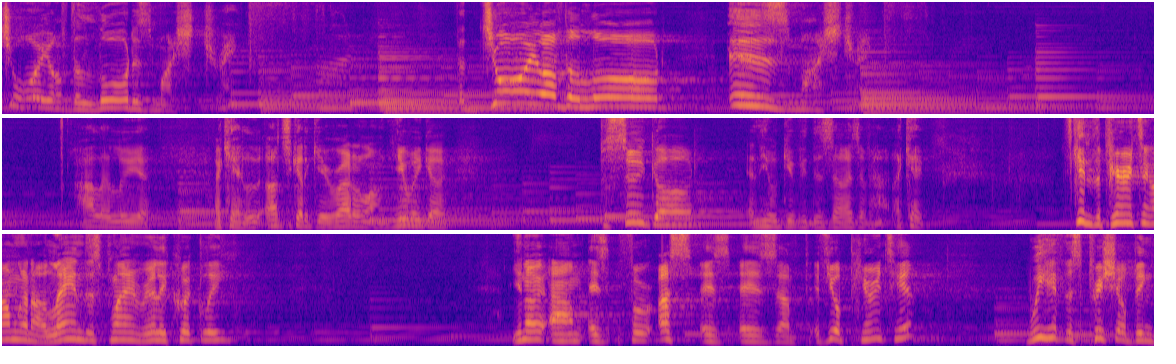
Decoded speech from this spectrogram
Joy of the Lord is my strength. The joy of the Lord is my strength. Hallelujah. Okay, I just got to get right along. Here we go. Pursue God, and He'll give you desires of heart. Okay. Let's get into parenting. I'm going to land this plane really quickly. You know, um, as for us, as, as um, if you're a parent here, we have this pressure of being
